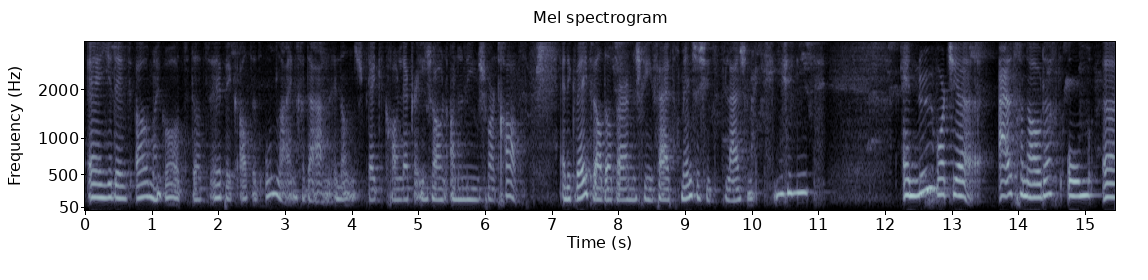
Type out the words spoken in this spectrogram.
En je denkt, oh my god, dat heb ik altijd online gedaan. En dan spreek ik gewoon lekker in zo'n anoniem zwart gat. En ik weet wel dat er misschien 50 mensen zitten te luisteren, maar ik zie ze niet. En nu word je uitgenodigd om uh,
